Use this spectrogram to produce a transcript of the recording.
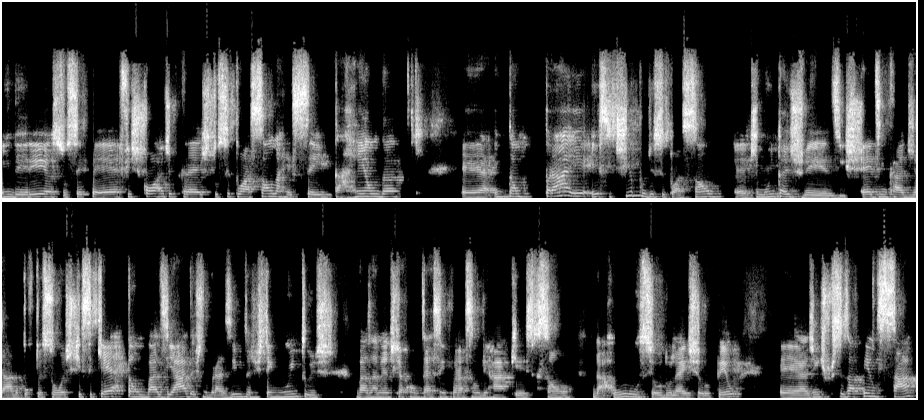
endereço, CPF, score de crédito, situação na receita, renda. É, então, para esse tipo de situação, é, que muitas vezes é desencadeada por pessoas que sequer estão baseadas no Brasil, então a gente tem muitos vazamentos que acontecem em coração de hackers que são da Rússia ou do leste europeu, é, a gente precisa pensar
